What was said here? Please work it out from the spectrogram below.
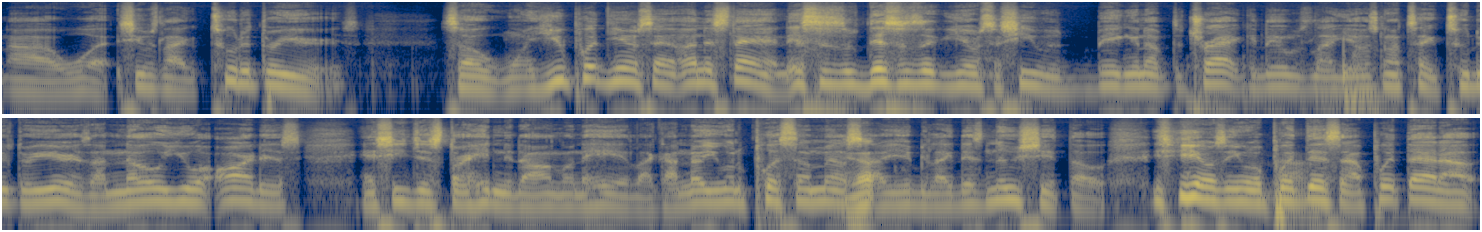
"Nah, what?" She was like, two to three years." So when you put, you know what I'm saying, understand this is this is a, you know what I'm saying. She was bigging up the track, and it was like, yo, it's gonna take two to three years. I know you're an artist, and she just started hitting it all on the head. Like I know you want to put something else Yep. out. You'd be like, this new shit though. You know what I'm saying? You want to put this out, put that out.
